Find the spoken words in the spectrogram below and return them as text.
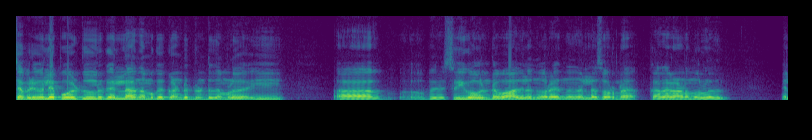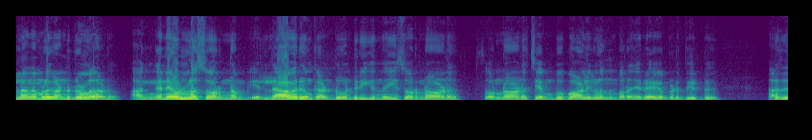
ശബരിമലയിൽ പോയിട്ടുള്ളവർക്കെല്ലാം നമുക്ക് കണ്ടിട്ടുണ്ട് നമ്മൾ ഈ ശ്രീകോവിലിന്റെ എന്ന് പറയുന്നത് നല്ല സ്വർണ കഥ കാണുന്നുള്ളത്. എല്ലാം നമ്മൾ കണ്ടിട്ടുള്ളതാണ്. അങ്ങനെയുള്ള സ്വർണം എല്ലാവരും കണ്ടുകൊണ്ടിരിക്കുന്ന ഈ സ്വർണമാണ് സ്വർണമാണ് ചെമ്പ് പാളികളെന്നും പറഞ്ഞ് രേഖപ്പെടുത്തിയിട്ട് അത്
